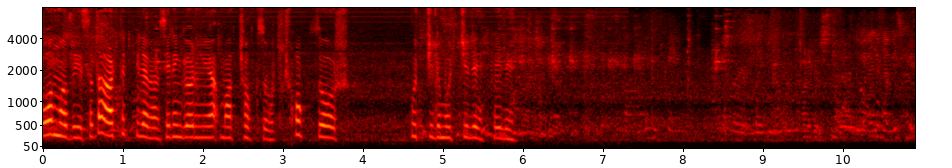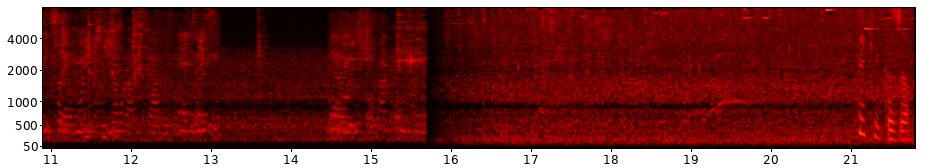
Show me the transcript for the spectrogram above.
Olmadıysa da artık bilemem. Senin gönlünü yapmak çok zor. Çok zor. Muccili muccili hele. Peki kızım.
